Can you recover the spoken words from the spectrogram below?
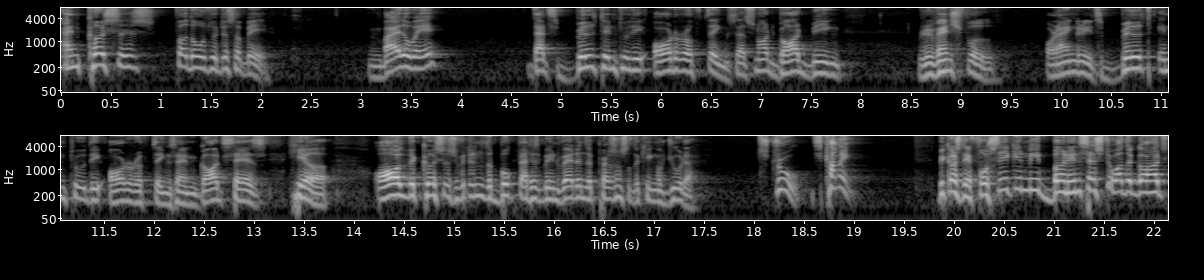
and curses for those who disobey. And by the way, that's built into the order of things. That's not God being revengeful or angry. It's built into the order of things. And God says here, all the curses written in the book that has been read in the presence of the king of Judah. It's true, it's coming. Because they've forsaken me, burn incense to other gods,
